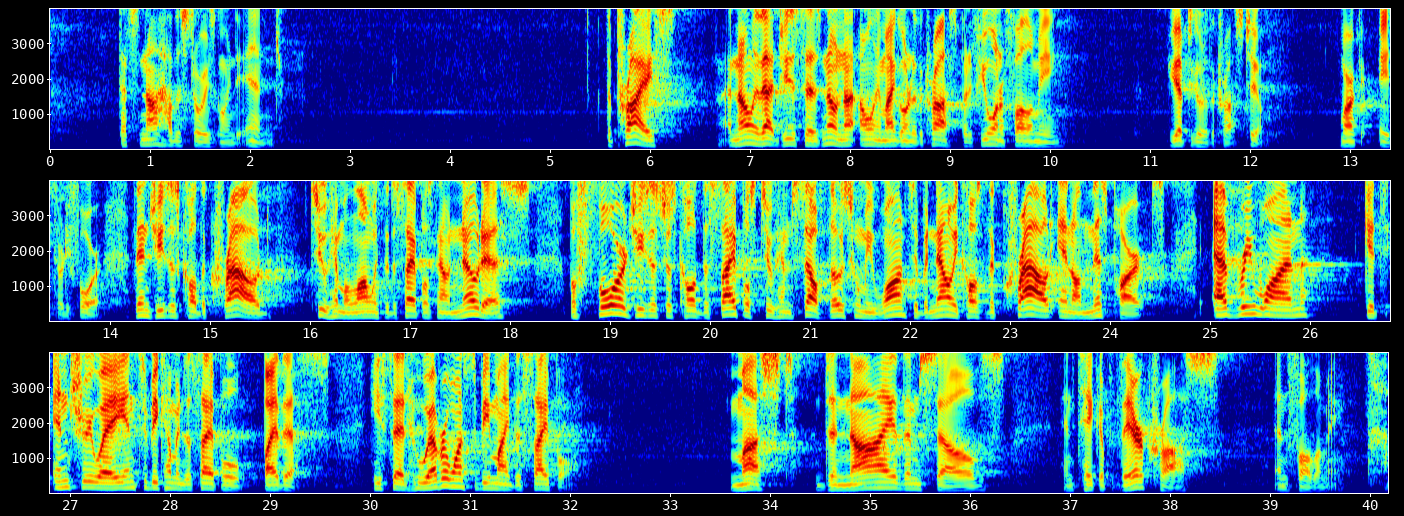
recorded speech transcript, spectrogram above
That's not how the story is going to end. The price, and not only that, Jesus says, No, not only am I going to the cross, but if you want to follow me, you have to go to the cross too. Mark 8:34. Then Jesus called the crowd to him along with the disciples. Now notice, before Jesus just called disciples to himself, those whom he wanted, but now he calls the crowd in on this part. Everyone gets entryway into becoming a disciple by this. He said, Whoever wants to be my disciple must deny themselves and take up their cross and follow me.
